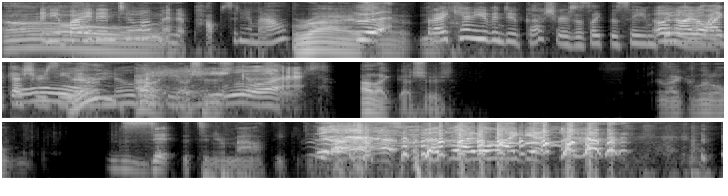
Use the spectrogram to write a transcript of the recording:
Oh. and you bite into them and it pops in your mouth. right. Blech. uh, But I can't even do gushers. It's like the same thing. Oh, thing. no, I I'm don't like Gushers "Oh, either." Really? No, I thank like you. Gushers. hate Gushers. I like gushers. They're like a little zit that's in your mouth. You can- That's why I don't like it.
